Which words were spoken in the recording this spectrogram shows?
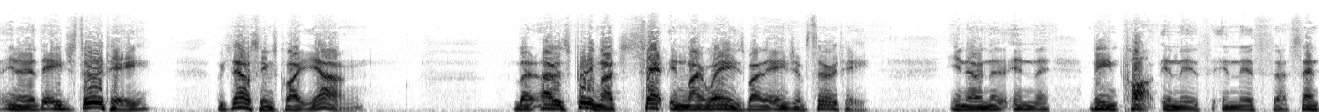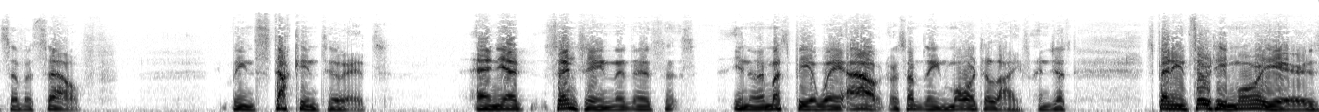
you know, at the age 30, which now seems quite young, but I was pretty much set in my ways by the age of 30, you know, in the, in the being caught in this, in this uh, sense of a self, being stuck into it, and yet sensing that there's, you know, there must be a way out or something more to life than just spending 30 more years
